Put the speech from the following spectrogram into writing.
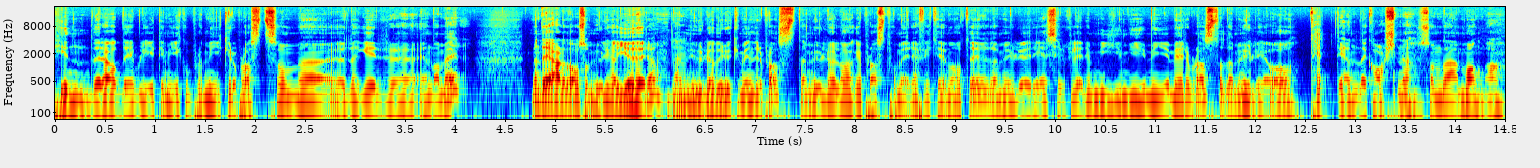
Hindre at det blir til mikroplast som ødelegger enda mer. Men det er det da også mulig å gjøre. Det er mm. mulig å bruke mindre plast. Det er mulig å lage plast på mer effektive måter. Det er mulig å resirkulere mye, mye mye mer plast. Og det er mulig å tette igjen lekkasjene, mm. som det er mange av,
